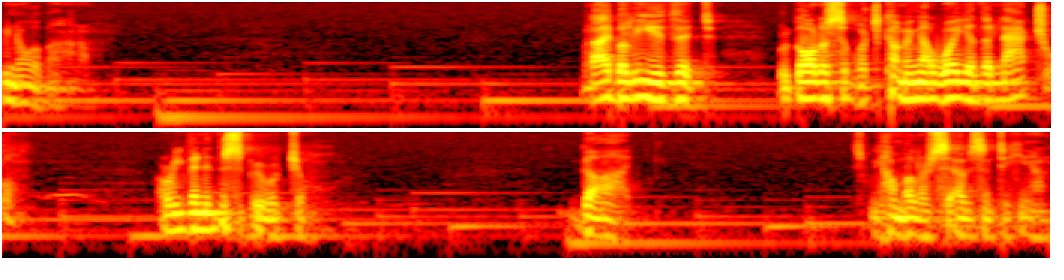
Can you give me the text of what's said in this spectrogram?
we know about them. But I believe that regardless of what's coming our way in the natural or even in the spiritual, God as we humble ourselves unto Him,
